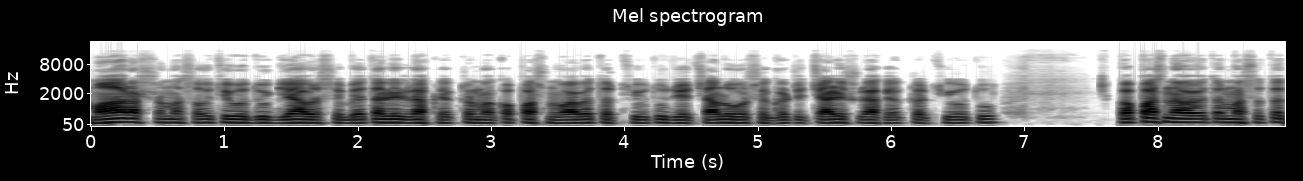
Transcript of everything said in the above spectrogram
મહારાષ્ટ્રમાં સૌથી વધુ ગયા વર્ષે બેતાલીસ લાખ હેક્ટરમાં કપાસનું વાવેતર થયું હતું, જે ચાલુ વર્ષે ઘટી ચાલીસ લાખ હેક્ટર થયું હતું. કપાસના વાવેતરમાં સતત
